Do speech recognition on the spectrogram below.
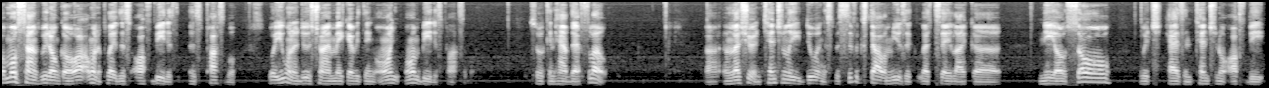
But most times we don't go, oh, I want to play this off beat as, as possible. What you want to do is try and make everything on, on beat as possible so it can have that flow. Uh, unless you're intentionally doing a specific style of music, let's say like uh, neo soul, which has intentional offbeat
